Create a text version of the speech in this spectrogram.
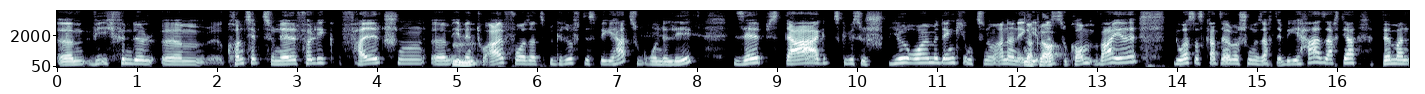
ähm, wie ich finde, ähm, konzeptionell völlig falschen ähm, mhm. Eventualvorsatzbegriff des BGH zugrunde legt. Selbst da gibt es gewisse Spielräume, denke ich, um zu einem anderen Ergebnis zu kommen, weil, du hast das gerade selber schon gesagt, der BGH sagt ja, wenn man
